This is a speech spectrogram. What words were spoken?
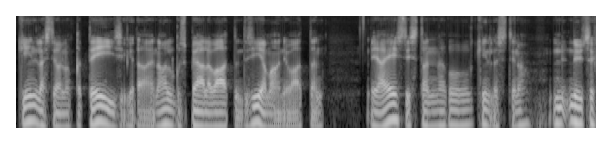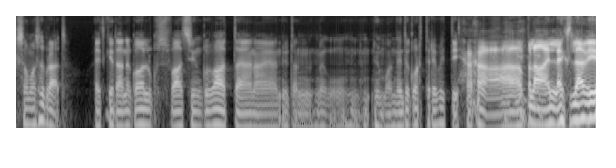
kindlasti olnud ka teisi, keda olen algusest peale vaadanud ja siiamaani vaatan. Ja Eestist on nagu kindlasti noh, nüüdseks oma sõbrad, et keda nagu alguses vaatasin kui vaatajana ja nüüd on nagu, nüüd ma olen nende korterivõti. plaan läks läbi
